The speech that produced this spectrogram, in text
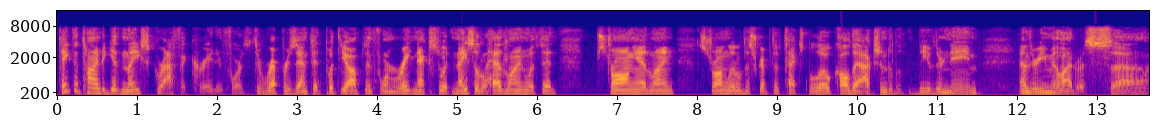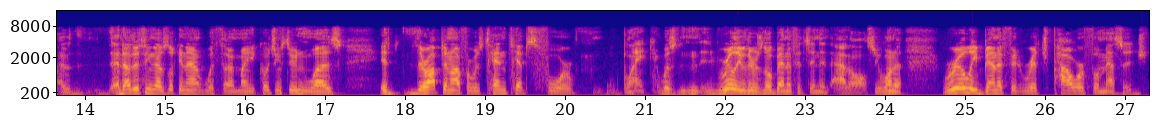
take the time to get a nice graphic created for it to represent it. Put the opt-in form right next to it. Nice little headline with it strong headline, strong little descriptive text below, call to action to leave their name and their email address. Uh, I, another thing that I was looking at with uh, my coaching student was it, their opt-in offer was 10 tips for blank. It was really there was no benefits in it at all. So you want to really benefit rich, powerful message.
